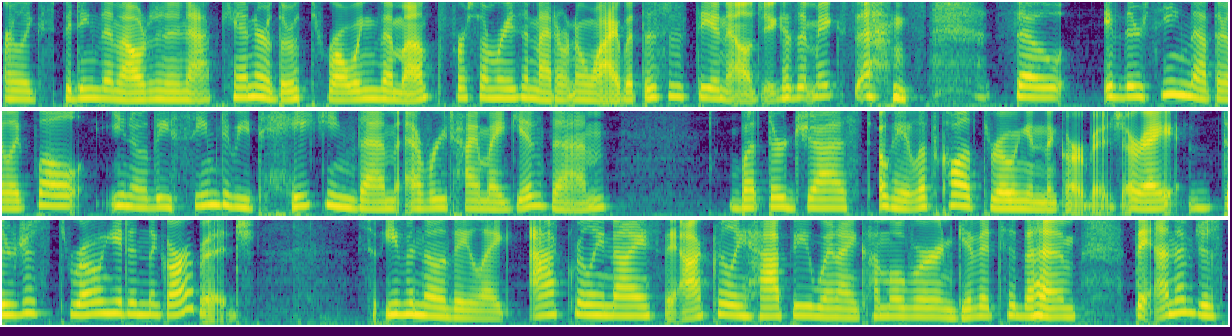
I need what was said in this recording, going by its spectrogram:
are like spitting them out in a napkin or they're throwing them up for some reason. I don't know why, but this is the analogy because it makes sense. So if they're seeing that, they're like, well, you know, they seem to be taking them every time I give them, but they're just, okay, let's call it throwing in the garbage. All right. They're just throwing it in the garbage. So even though they like act really nice, they act really happy when I come over and give it to them, they end up just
